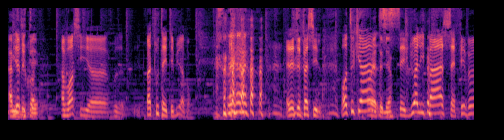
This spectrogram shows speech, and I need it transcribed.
À Il y a de quoi. À voir si euh, vous- pas tout a été bu avant. Elle était facile. En tout cas, Ouais, elle c'est Dua Lipa, c'est Fever.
